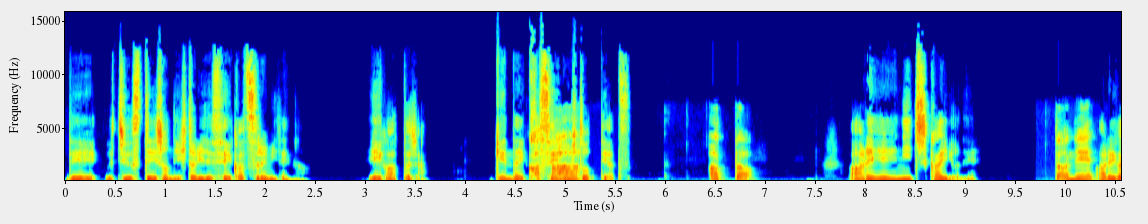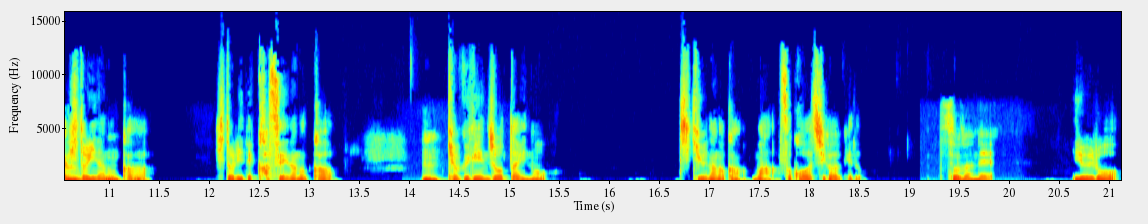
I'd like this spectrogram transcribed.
で、宇宙ステーションで一人で生活するみたいな映画あったじゃん。現代火星の人ってやつ。あった。あれに近いよね。だね。あれが一人なのうんか、一、人で火星なのか、うんうん極限状態の地球なのか、まあそこは違うけど、そうだね。いろいろ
